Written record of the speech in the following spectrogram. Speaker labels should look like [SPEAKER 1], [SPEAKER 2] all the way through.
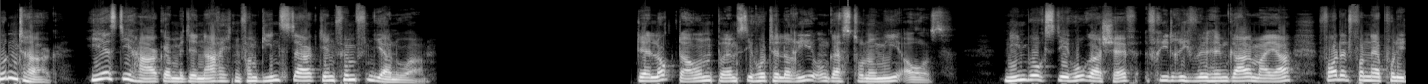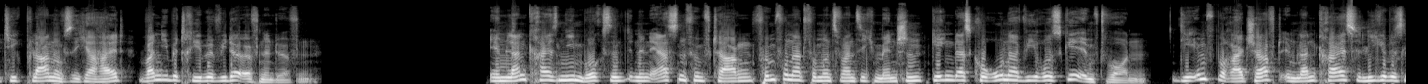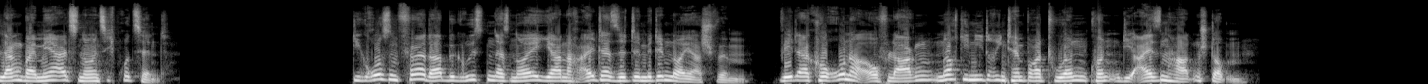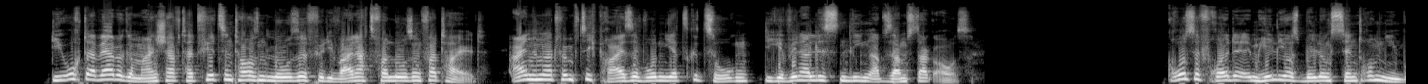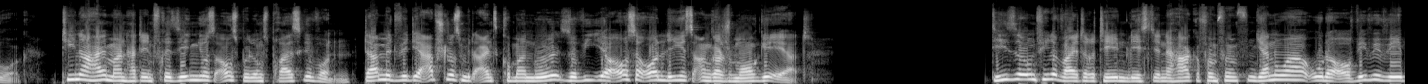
[SPEAKER 1] Guten Tag, hier ist die Hake mit den Nachrichten vom Dienstag, den 5. Januar. Der Lockdown bremst die Hotellerie und Gastronomie aus. Nienburgs DEHOGA-Chef Friedrich Wilhelm Gahlmeier fordert von der Politik Planungssicherheit, wann die Betriebe wieder öffnen dürfen. Im Landkreis Nienburg sind in den ersten fünf Tagen 525 Menschen gegen das Coronavirus geimpft worden. Die Impfbereitschaft im Landkreis liege bislang bei mehr als 90 Prozent. Die großen Förder begrüßten das neue Jahr nach alter Sitte mit dem Neujahrsschwimmen. Weder Corona-Auflagen noch die niedrigen Temperaturen konnten die Eisenharten stoppen. Die Uchter Werbegemeinschaft hat 14.000 Lose für die Weihnachtsverlosung verteilt. 150 Preise wurden jetzt gezogen, die Gewinnerlisten liegen ab Samstag aus. Große Freude im Helios Bildungszentrum Nienburg. Tina Heilmann hat den Fresenius Ausbildungspreis gewonnen. Damit wird ihr Abschluss mit 1,0 sowie ihr außerordentliches Engagement geehrt. Diese und viele weitere Themen lest ihr in der Hake vom 5. Januar oder auf www.diehake.de.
